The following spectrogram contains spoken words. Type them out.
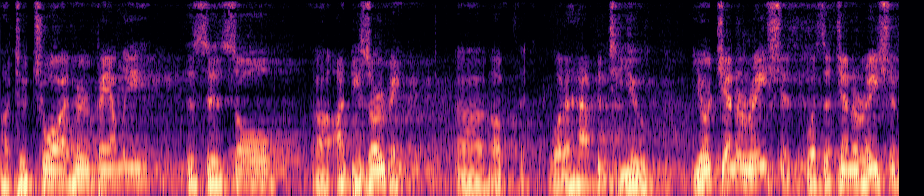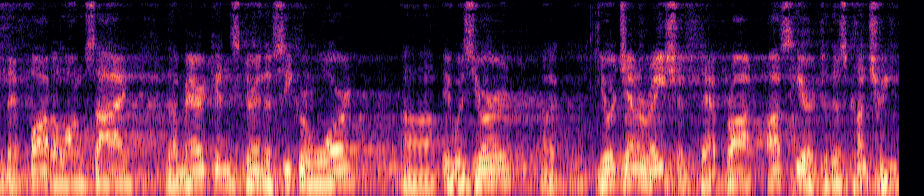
Uh, to Chua and her family, this is so uh, undeserving uh, of what happened to you. Your generation was a generation that fought alongside the Americans during the Secret War. Uh, it was your uh, your generation that brought us here to this country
